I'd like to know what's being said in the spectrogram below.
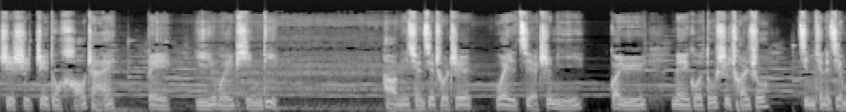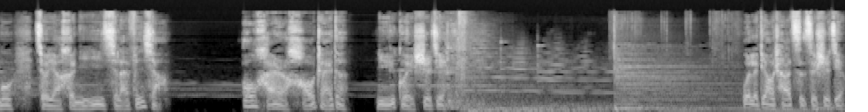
致使这栋豪宅被夷为平地。奥秘全接触之未解之谜，关于美国都市传说，今天的节目就要和你一起来分享欧海尔豪宅的女鬼事件。为了调查此次事件，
